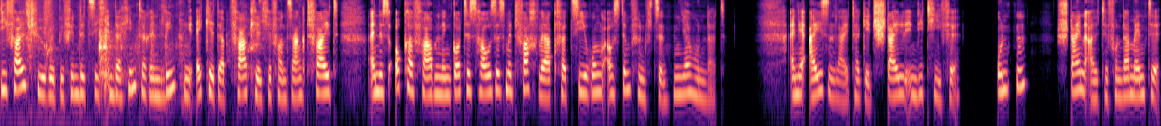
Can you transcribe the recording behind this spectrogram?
Die Falltüre befindet sich in der hinteren linken Ecke der Pfarrkirche von St. Veit, eines ockerfarbenen Gotteshauses mit Fachwerkverzierung aus dem 15. Jahrhundert. Eine Eisenleiter geht steil in die Tiefe. Unten steinalte Fundamente,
